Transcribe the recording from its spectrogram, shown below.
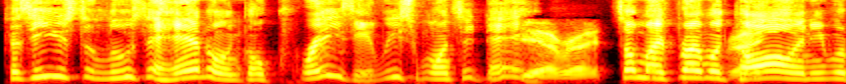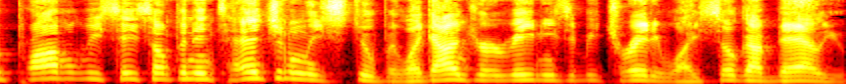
because he used to lose the handle and go crazy at least once a day. Yeah, right. So my friend would right. call and he would probably say something intentionally stupid, like Andre Reed needs to be traded while he still got value,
